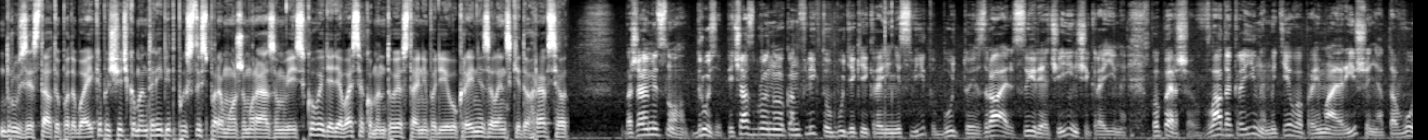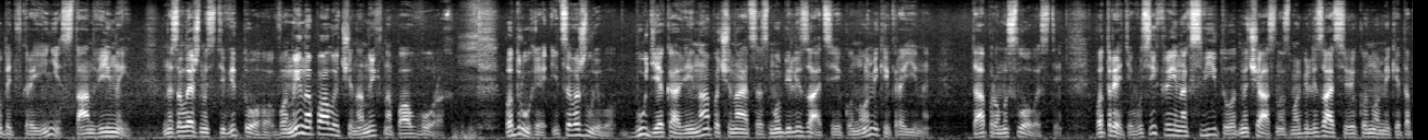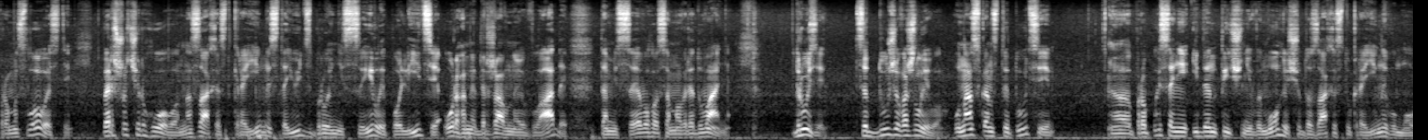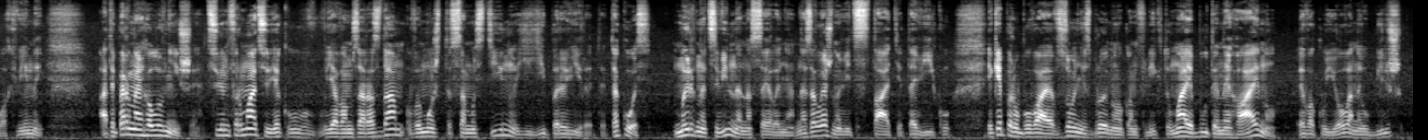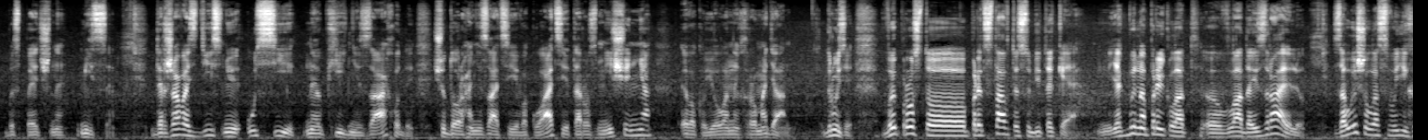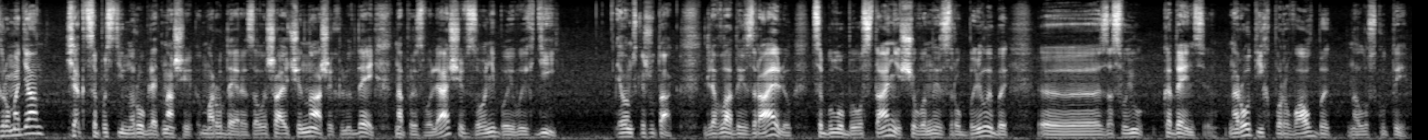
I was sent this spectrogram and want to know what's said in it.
Друзі, ставте подобайки, пишіть коментарі, підписуйтесь, переможемо разом. Військовий дядя Вася коментує останні події в Україні. Зеленський догрався. Бажаю міцного. Друзі, під час збройного конфлікту в будь-якій країні світу, будь то Ізраїль, Сирія чи інші країни, по-перше, влада країни миттєво приймає рішення та вводить в країні стан війни, в незалежності від того, вони напали чи на них напав ворог. По-друге, і це важливо, будь-яка війна починається з мобілізації економіки країни та промисловості. По-третє, в усіх країнах світу одночасно з мобілізацією економіки та промисловості першочергово на захист країни стають збройні сили, поліція, органи державної влади та місцевого самоврядування. Друзі, це дуже важливо. У нас в Конституції е, прописані ідентичні вимоги щодо захисту країни в умовах війни. А тепер найголовніше, цю інформацію, яку я вам зараз дам, ви можете самостійно її перевірити. Так ось. Мирне цивільне населення, незалежно від статі та віку, яке перебуває в зоні збройного конфлікту, має бути негайно евакуйоване у більш безпечне місце. Держава здійснює усі необхідні заходи щодо організації евакуації та розміщення евакуйованих громадян. Друзі, ви просто представте собі таке: якби, наприклад, е, влада Ізраїлю залишила своїх громадян, як це постійно роблять наші мародери, залишаючи наших людей на призволящі в зоні бойових дій. Я вам скажу так: для влади Ізраїлю це було би останнє, що вони зробили би е, за свою каденцію. Народ їх порвав би на лоскути.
